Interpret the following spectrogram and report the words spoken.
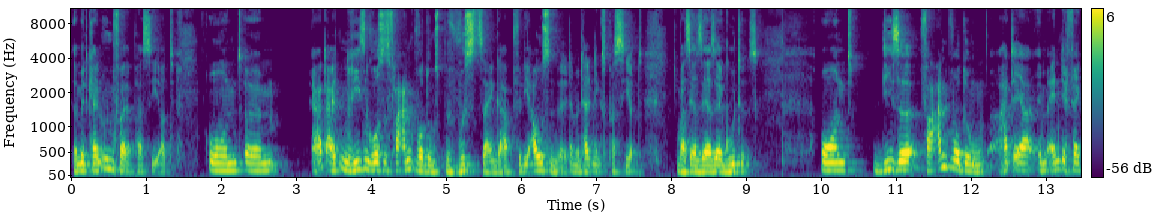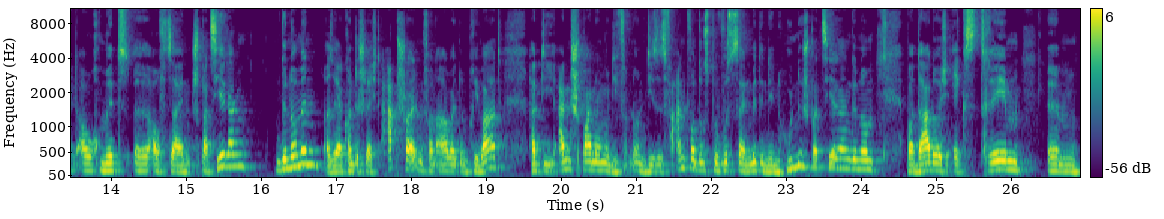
damit kein Unfall passiert. Und ähm, er hat halt ein riesengroßes Verantwortungsbewusstsein gehabt für die Außenwelt, damit halt nichts passiert, was ja sehr, sehr gut ist. Und diese Verantwortung hat er im Endeffekt auch mit äh, auf seinen Spaziergang genommen. Also er konnte schlecht abschalten von Arbeit und Privat, hat die Anspannung und, die, und dieses Verantwortungsbewusstsein mit in den Hundespaziergang genommen, war dadurch extrem ähm,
